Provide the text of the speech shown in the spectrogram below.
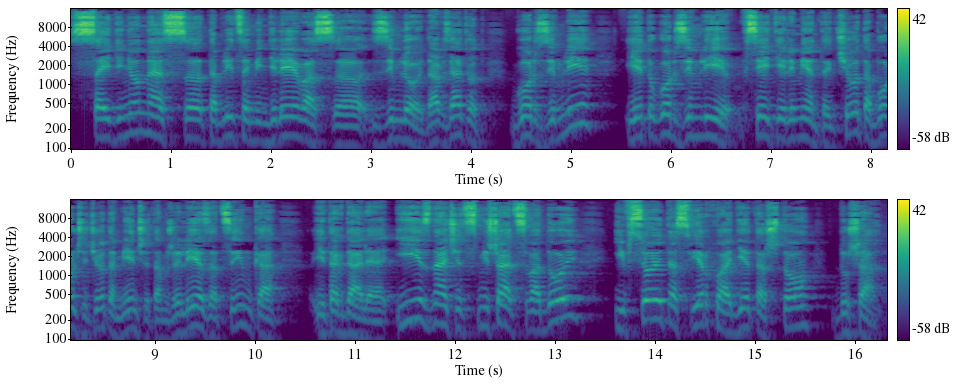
соединенная с таблицей Менделеева с, с землей. Да, взять вот горсть земли, и эту горсть земли, все эти элементы, чего-то больше, чего-то меньше, там железа, цинка и так далее. И, значит, смешать с водой, и все это сверху одето что? Душа.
